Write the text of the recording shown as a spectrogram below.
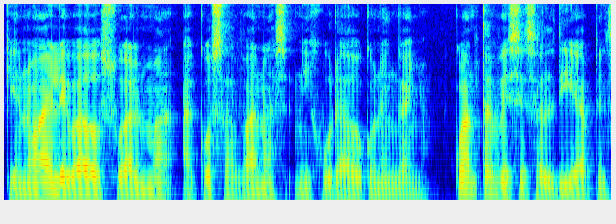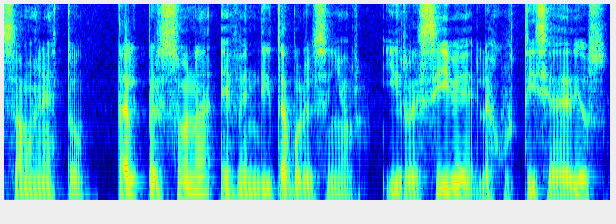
que no ha elevado su alma a cosas vanas ni jurado con engaño. ¿Cuántas veces al día pensamos en esto? Tal persona es bendita por el Señor y recibe la justicia de Dios.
